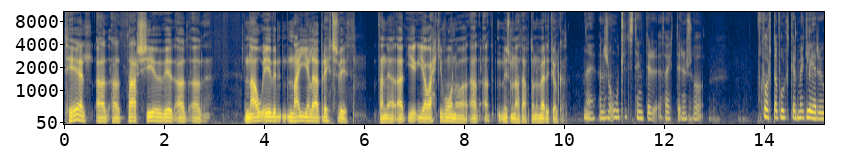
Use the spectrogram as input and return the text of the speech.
tel að þar séu við að ná yfir nægilega breytt svið þannig að ég, ég á ekki vona að, að, að mismunna þáttunum verði fjölkað Nei, þannig svona útlýtstengtir þættir eins og hvort að fólk er með gleru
